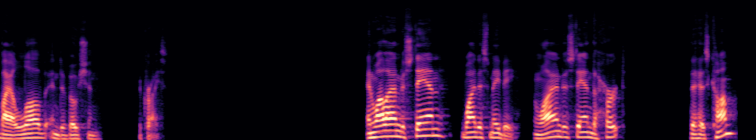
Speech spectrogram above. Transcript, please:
by a love and devotion to Christ. And while I understand why this may be, and while I understand the hurt that has come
